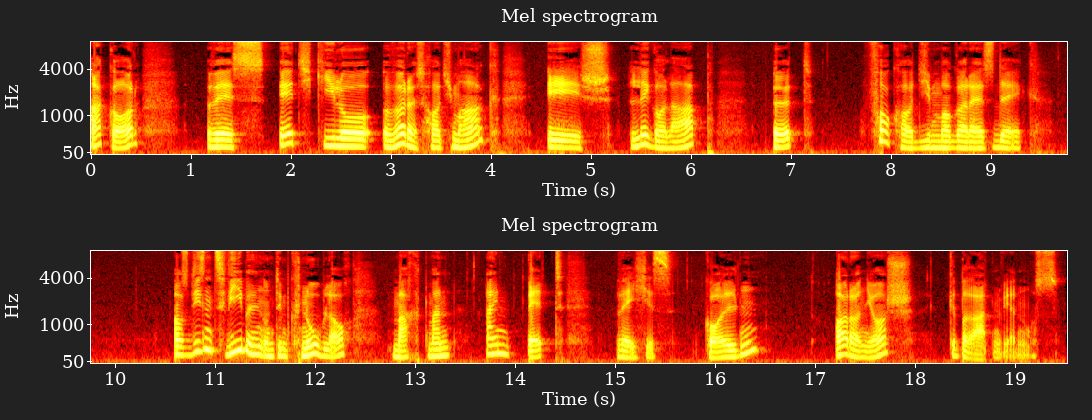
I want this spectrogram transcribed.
Akkor, wes egy kilo vöröshagymak és legalább öt fokhagymagarezdek. Aus diesen Zwiebeln und dem Knoblauch macht man ein Bett, welches golden, aranyos gebraten werden muss.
